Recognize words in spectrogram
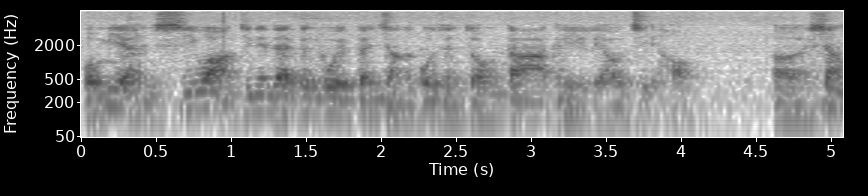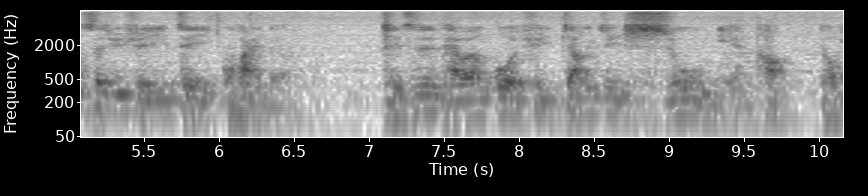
我们也很希望今天在跟各位分享的过程中，大家可以了解哈，呃，像社区学习这一块呢，其实是台湾过去将近十五年哈，从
